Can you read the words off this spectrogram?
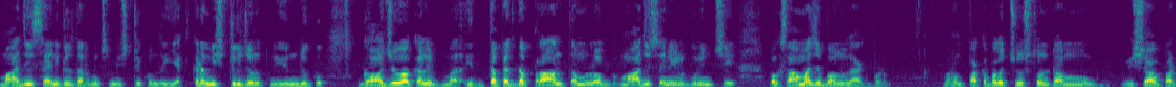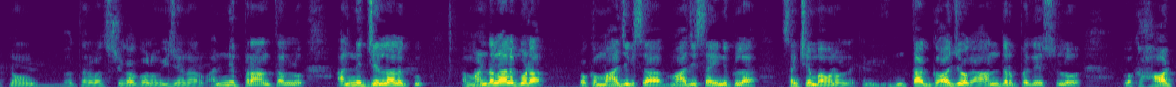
మాజీ సైనికుల తరపు నుంచి మిస్టేక్ ఉందా? ఎక్కడ మిస్టేక్ జరుగుతుంది? ఎందుకు గాజువాక ఇంత పెద్ద ప్రాంతంలో మాజీ సైనికుల గురించి ఒక సామాజిక భవనం లేకపోవడం. మనం పక్కపక్క చూస్తుంటాము విశాఖపట్నం తర్వాత శ్రీకాకుళం విజయనగరం అన్ని ప్రాంతాల్లో అన్ని జిల్లాలకు మండలాలకు కూడా ఒక మాజీ స- మాజీ సైనికుల సంక్షేమ భవనం ఉన్నాయి కానీ ఇంత గాజువాక ఆంధ్రప్రదేశ్లో ఒక హాట్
